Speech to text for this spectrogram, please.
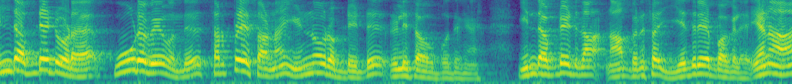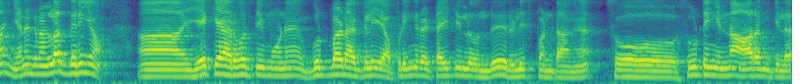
இந்த அப்டேட்டோட கூடவே வந்து சர்ப்ரைஸான இன்னொரு அப்டேட்டு ரிலீஸ் ஆக போகுதுங்க. இந்த அப்டேட் தான் நான் பெருசாக எதிரே பார்க்கல. ஏன்னா எனக்கு நல்லா தெரியும். ஏகே அறுபத்தி மூணு குட் பேட் அக்லி அப்படிங்கிற டைட்டில் வந்து ரிலீஸ் பண்ணிட்டாங்க. ஸோ ஷூட்டிங் இன்னும் ஆரம்பிக்கல.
